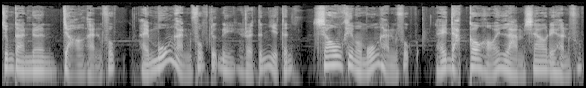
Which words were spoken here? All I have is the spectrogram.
chúng ta nên chọn hạnh phúc. Hãy muốn hạnh phúc trước đi, rồi tính gì tính. Sau khi mà muốn hạnh phúc, hãy đặt câu hỏi làm sao để hạnh phúc.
